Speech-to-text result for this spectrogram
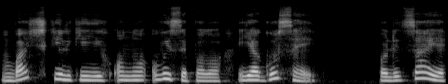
Бач, скільки їх оно висипало, як гусей. Поліцаї,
